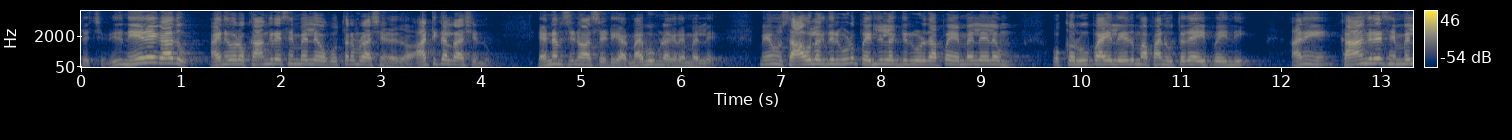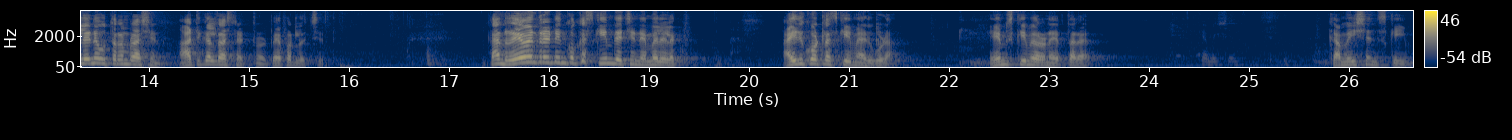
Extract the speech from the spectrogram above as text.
తెచ్చిండు. ఇది నేనే కాదు. ఆయన ఎవరో కాంగ్రెస్ ఎమ్మెల్యే ఒక ఉత్తరం రాసిండు ఏదో ఆర్టికల్ రాసిండు. ఎన్ఎం శ్రీనివాసరెడ్డి గారు మహబూబ్ నగర్ ఎమ్మెల్యే. మేము సావులకు తిరుగుడు పెళ్ళిళ్ళకి తిరుగుడు తప్ప ఎమ్మెల్యేలం ఒక్క రూపాయి లేదు మా పని ఉత్తదే అయిపోయింది అని కాంగ్రెస్ ఎమ్మెల్యేనే ఉత్తరం రాసిండు. ఆర్టికల్ రాసినట్టున్నాడు పేపర్లు వచ్చింది. కానీ రేవంత్ రెడ్డి ఇంకొక స్కీమ్ తెచ్చిండు ఎమ్మెల్యేలకు. ఐదు కోట్ల స్కీమే అది కూడా. ఏం స్కీమ్ ఎవరైనా చెప్తారా? Commission scheme.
